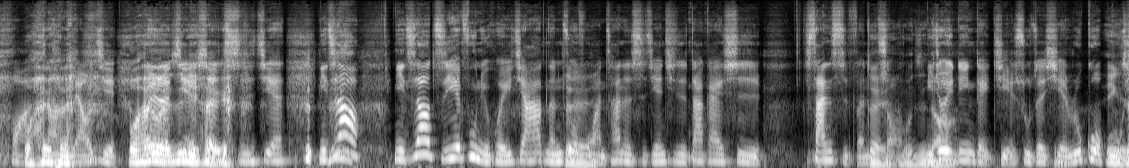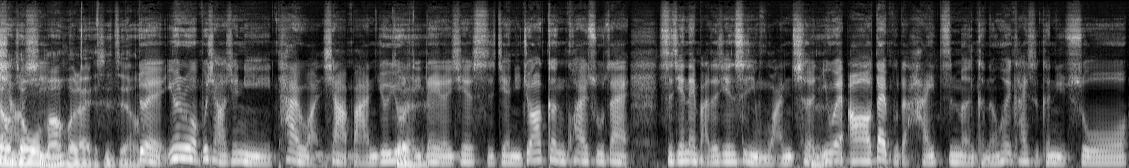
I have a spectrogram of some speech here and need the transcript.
化，让你了解，为了节省时间。你知道，你知道职业妇女回家能做晚餐的时间，其实大概是。三十分钟，你就一定得结束这些。如果不小心，印象中我妈回来也是这样。对，因为如果不小心你太晚下班，就又 delay 了一些时间，你就要更快速在时间内把这件事情完成。因为嗷嗷待哺的孩子们可能会开始跟你说，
